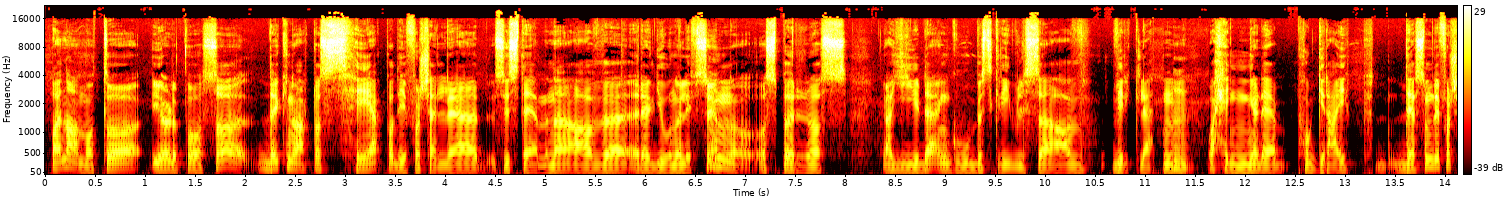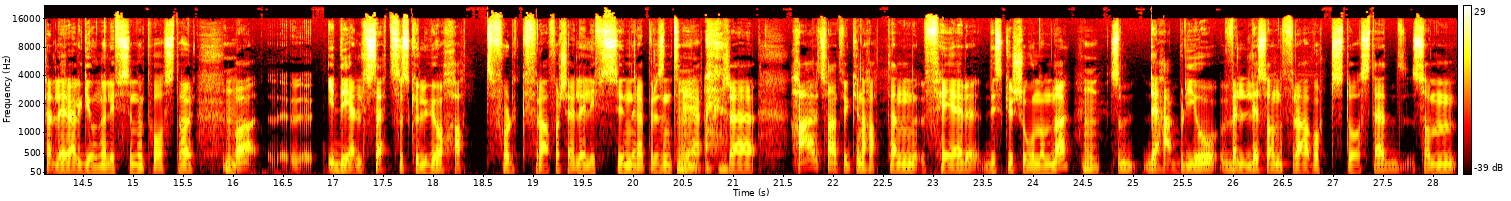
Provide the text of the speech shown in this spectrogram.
Og en annen måte å gjøre det på også, det kunne vært å se på de forskjellige systemene av eh, religion og livssyn, og og spørre oss ja, gir det en god beskrivelse av virkeligheten, og henger det på greip, det som de forskjellige religioner og livssynene påstår. Og øh, ideelt sett så skulle vi jo hatt folk fra forskjellige livssyn representert mm. her, sånn at vi kunne hatt en fair diskusjon om det. Så det her blir jo veldig sånn fra vårt ståsted som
